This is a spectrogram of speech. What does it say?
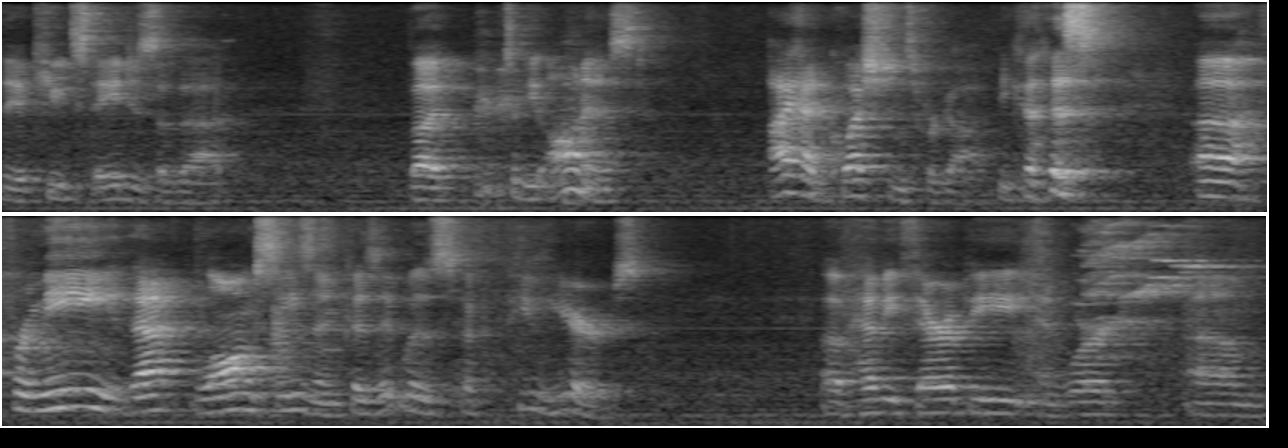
the acute stages of that. But to be honest, I had questions for God because uh, for me, that long season, because it was a few years of heavy therapy and work, um,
